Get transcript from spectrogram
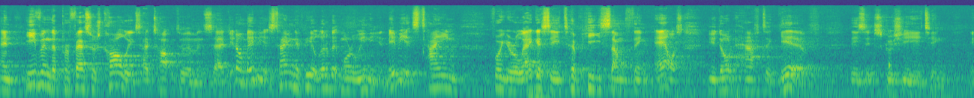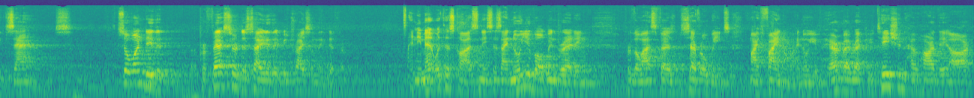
And even the professor's colleagues had talked to him and said, you know, maybe it's time to be a little bit more lenient. Maybe it's time for your legacy to be something else. You don't have to give these excruciating exams. So one day the professor decided that we try something different. And he met with his class and he says, I know you've all been dreading for the last several weeks my final. I know you've heard by reputation how hard they are,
